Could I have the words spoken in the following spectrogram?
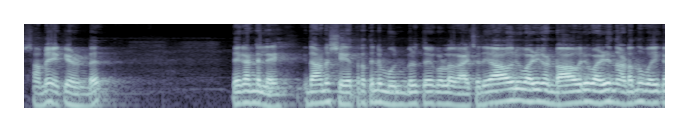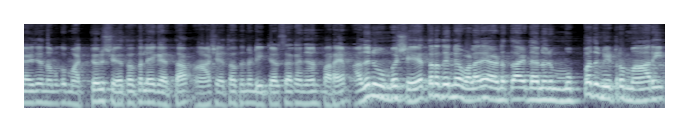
സമയമൊക്കെ ഉണ്ട്. ഇത് കണ്ടില്ലേ? ഇതാണ് ക്ഷേത്രത്തിന്റെ മുൻപിലത്തേക്കുള്ള കാഴ്ച. ആ ഒരു വഴി കണ്ടോ? ആ ഒരു വഴി നടന്നു പോയി കഴിഞ്ഞാൽ നമുക്ക് മറ്റൊരു ക്ഷേത്രത്തിലേക്ക് എത്താം. ആ ക്ഷേത്രത്തിന്റെ ഡീറ്റെയിൽസ് ഒക്കെ ഞാൻ പറയാം. അതിനു മുമ്പ് ക്ഷേത്രത്തിന്റെ വളരെ അടുത്തായിട്ട് തന്നെ ഒരു മുപ്പത് മീറ്റർ മാറി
